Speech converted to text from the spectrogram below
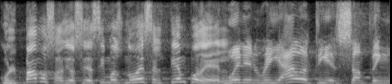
culpamos a Dios y decimos no es el tiempo de Él, When in reality it's something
